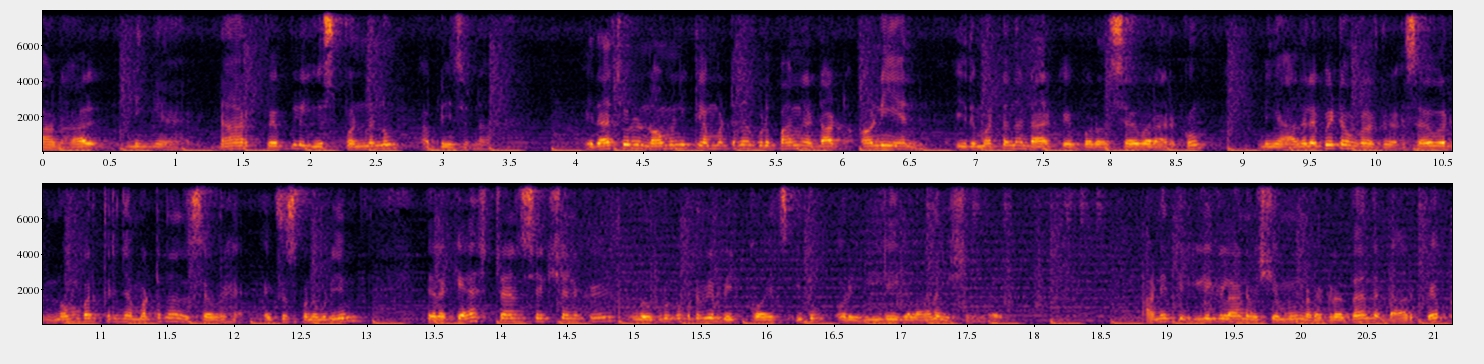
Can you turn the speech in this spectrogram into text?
ஆனால் நீங்கள் டார்க் வெப்பில் யூஸ் பண்ணணும் அப்படின்னு சொன்னால் ஏதாச்சும் ஒரு நாமினிக்கில் மட்டும்தான் கொடுப்பாங்க டாட் ஆனியன் இது மட்டும்தான் டார்க் வெப்போட சர்வராக இருக்கும். நீங்கள் அதில் போய்ட்டு உங்களுக்கு சர்வர் நம்பர் தெரிஞ்சால் மட்டும்தான் அந்த சர்வர் எக்ஸஸ் பண்ண முடியும். இதில் கேஷ் டிரான்சாக்ஷனுக்கு உங்களுக்கு கொடுக்கப்பட்டிருக்க பிட் காயின்ஸ் இதுவும் ஒரு இல்லீகலான விஷயங்கள். அனைத்து இல்லீகலான விஷயமும் நடக்கிறது தான் இந்த டார்க் வெப்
